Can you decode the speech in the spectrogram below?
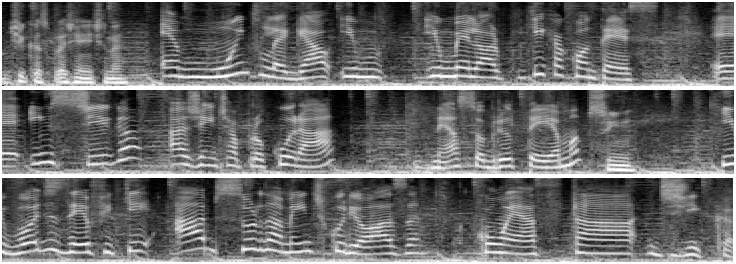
dicas pra gente, né? é muito legal e, e o melhor, porque o que que acontece? É, instiga a gente a procurar, né, sobre o tema. Sim. E vou dizer, eu fiquei absurdamente curiosa com esta dica.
